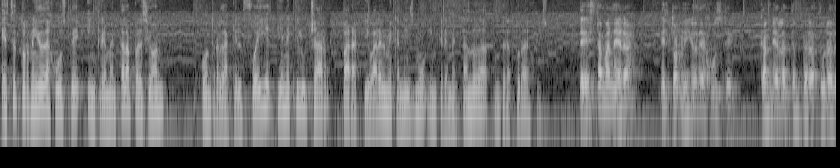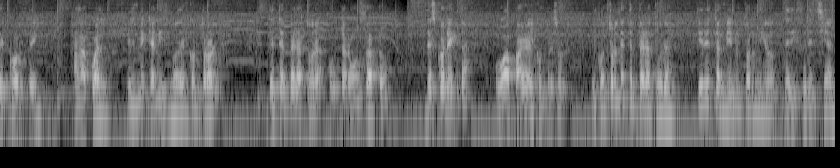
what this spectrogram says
Este tornillo de ajuste incrementa la presión contra la que el fuelle tiene que luchar para activar el mecanismo incrementando la temperatura de ajuste. De esta manera, el tornillo de ajuste cambia la temperatura de corte a la cual el mecanismo del control de temperatura o termostato desconecta o apaga el compresor. El control de temperatura tiene también un tornillo de diferencial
